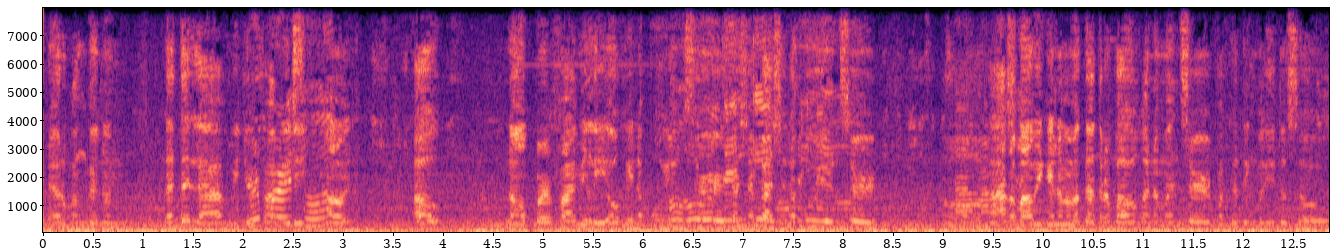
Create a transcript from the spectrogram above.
meron kang ganun nadala with your Per family. person? Oh, oh, no, per family. Okay na po yun, Oo, sir. 10K, Kasyang-kasya na okay po na yun, yun. sir. Makakabawi ka naman, magtatrabaho ka naman, sir, pagdating mo dito. So,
